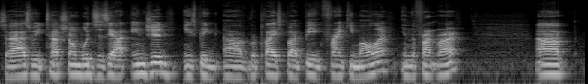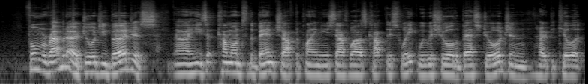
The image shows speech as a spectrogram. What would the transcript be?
So as we touched on, Woods is out injured. He's been uh, replaced by big Frankie Molo in the front row. Uh, former Rabbitoh, Georgie Burgess. Uh, he's come onto the bench after playing New South Wales Cup this week. We wish you all the best, George, and hope you kill it.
